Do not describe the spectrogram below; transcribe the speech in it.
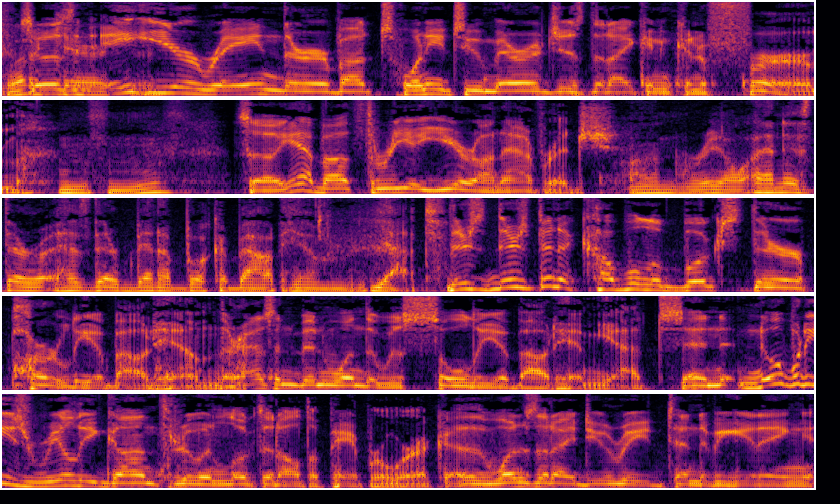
so it was an eight year reign there are about 22 marriages that i can confirm mm-hmm. So yeah about three a year on average Unreal. And is there has there been a book about him yet? There's there's been a couple of books that are partly about him. There hasn't been one that was solely about him yet, and nobody's really gone through and looked at all the paperwork. Uh, the ones that I do read tend to be getting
